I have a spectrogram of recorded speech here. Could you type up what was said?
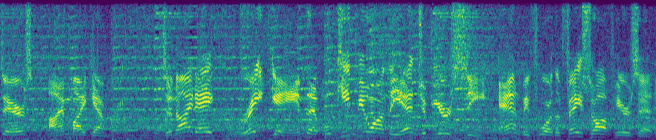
Upstairs, I'm Mike Emery. Tonight, a great game that will keep you on the edge of your seat. And before the face-off, here's Eddie.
